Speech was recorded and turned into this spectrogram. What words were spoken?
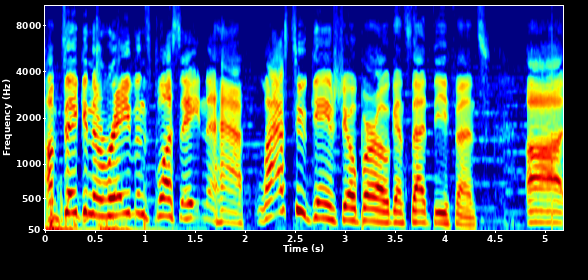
I'm taking the Ravens plus eight and a half. Last two games, Joe Burrow against that defense, uh,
